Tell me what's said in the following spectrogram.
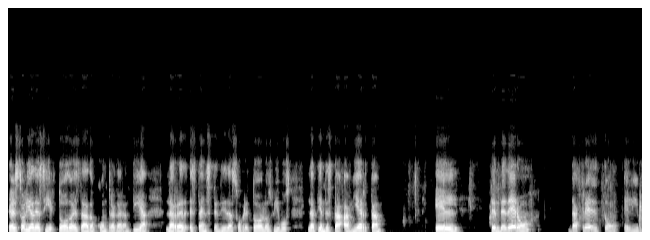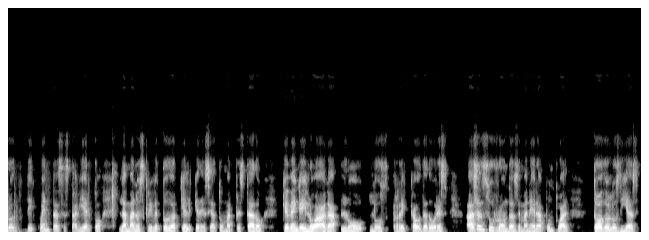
Él solía decir, todo es dado contra garantía, la red está extendida sobre todos los vivos, la tienda está abierta, el tendedero da crédito, el libro de cuentas está abierto, la mano escribe todo aquel que desea tomar prestado, que venga y lo haga. los recaudadores hacen sus rondas de manera puntual todos los días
